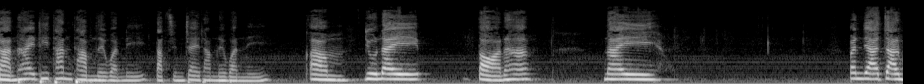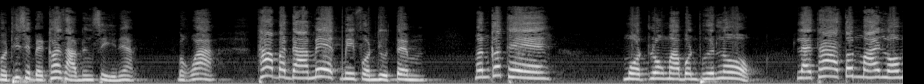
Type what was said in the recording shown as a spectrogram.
การให้ที่ท่านทำในวันนี้ ตัดสินใจทำในวันนี้ออยู่ในต่อนะคะในปัญญาจารย์บทที่สิบเอ็ดข้อสามถึงสี่เนี่ย บอกว่าถ้าบรรดาเมฆมีฝนอยู่เต็ม มันก็เท หมดลงมาบนพื้นโลก และถ้าต้นไม้ล้ม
